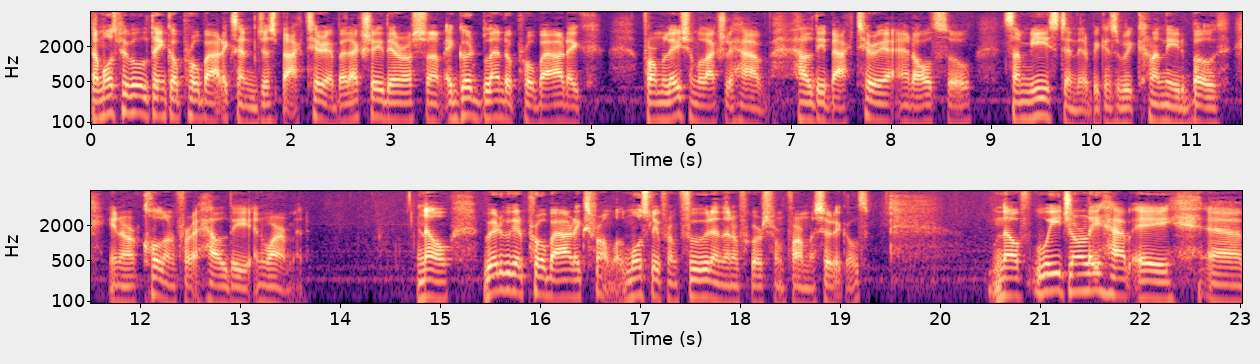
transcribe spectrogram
Now most people think of probiotics and just bacteria, but actually there are some a good blend of probiotic formulation will actually have healthy bacteria and also some yeast in there because we kind of need both in our colon for a healthy environment. Now, where do we get probiotics from? Well, mostly from food and then, of course, from pharmaceuticals. Now, we generally have a uh,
